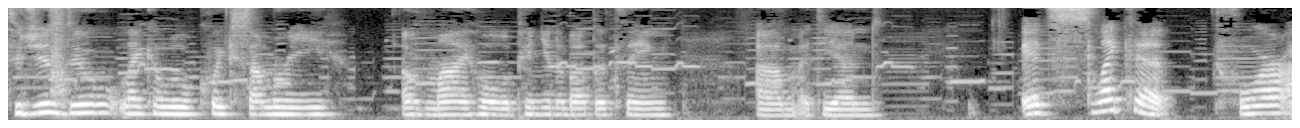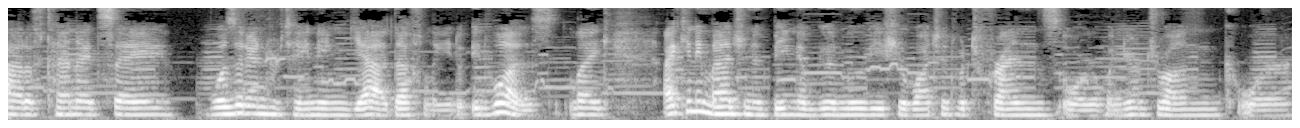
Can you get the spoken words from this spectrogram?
To just do like a little quick summary of my whole opinion about the thing um, at the end, it's like a 4 out of 10, I'd say. Was it entertaining? Yeah, definitely. It, it was. Like, I can imagine it being a good movie if you watch it with friends or when you're drunk or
